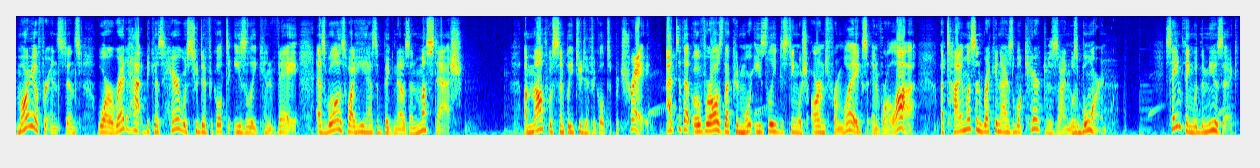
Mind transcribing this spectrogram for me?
Mario, for instance, wore a red hat because hair was too difficult to easily convey, as well as why he has a big nose and mustache. A mouth was simply too difficult to portray. Add to that overalls that could more easily distinguish arms from legs, and voila, a timeless and recognizable character design was born. Same thing with the music.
